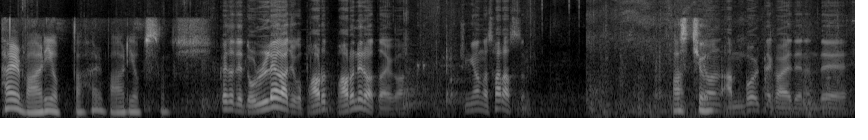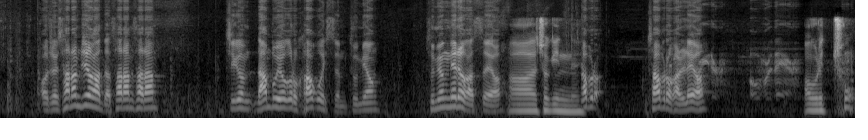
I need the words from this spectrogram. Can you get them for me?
할 말이 없다. 할 말이 없어. 씨. 그래서 내 놀래가지고 바로 바로 내려왔다 얘가. 중요한 건 살았음. 바스티온. 안 볼 때 가야 되는데. 어 저기 사람 지나간다. 사람 사람. 지금 남부역으로 가고 있음. 두명 두 명 내려갔어요 아 저기 있네. 잡으러 잡으러 갈래요? 아 우리 총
